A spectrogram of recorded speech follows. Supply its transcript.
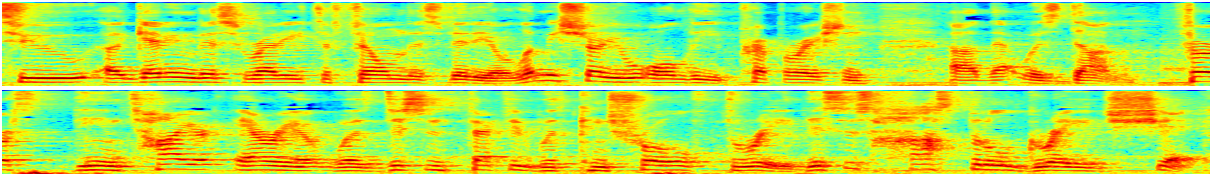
to uh, getting this ready to film this video. Let me show you all the preparation uh, that was done. First, the entire area was disinfected with Control 3. This is hospital grade shit.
